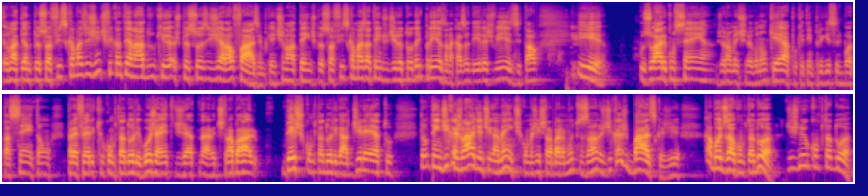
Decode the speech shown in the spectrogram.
eu não atendo pessoa física, mas a gente fica antenado do que as pessoas em geral fazem, porque a gente não atende pessoa física, mas atende o diretor da empresa, na casa dele às vezes e tal. E usuário com senha, geralmente o nego não quer, porque tem preguiça de botar senha, então prefere que o computador ligou, já entre direto na área de trabalho, deixa o computador ligado direto. Então tem dicas lá de antigamente, como a gente trabalha há muitos anos, dicas básicas de acabou de usar o computador? Desliga o computador.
